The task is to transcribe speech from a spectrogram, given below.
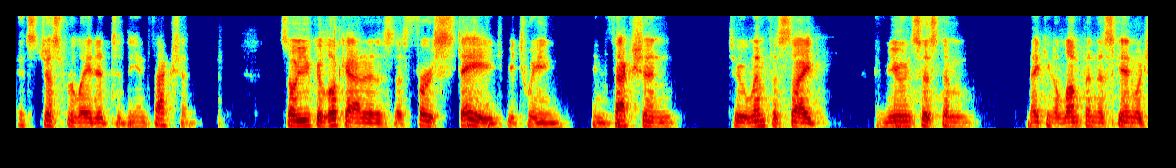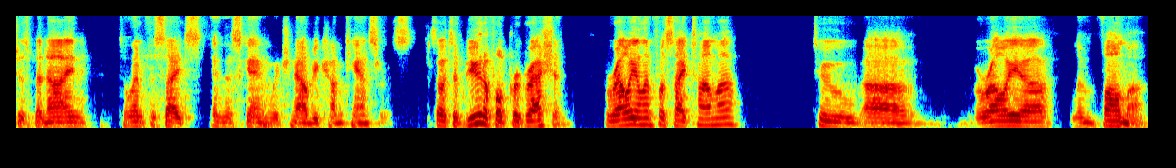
It's just related to the infection. So you could look at it as the first stage between infection to lymphocyte immune system, making a lump in the skin, which is benign, to lymphocytes in the skin, which now become cancerous. So it's a beautiful progression. Borrelia lymphocytoma to uh, Borrelia lymphoma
